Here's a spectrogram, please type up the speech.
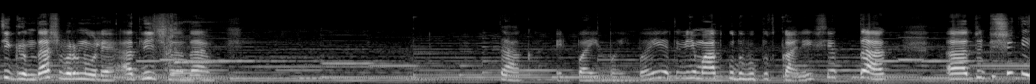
тиграм, да, швырнули? Отлично, да. Так, бай, бай, бай. Это, видимо, откуда выпускали их всех. Так, э, подпишите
